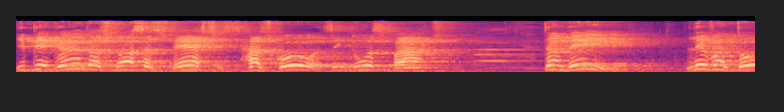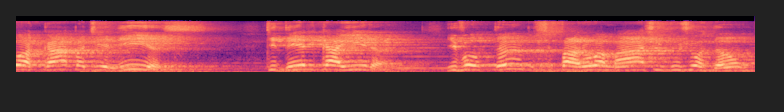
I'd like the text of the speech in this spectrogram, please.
E pegando as nossas vestes, rasgou-as em duas partes. Também levantou a capa de Elias que dele caíra, e voltando-se parou à margem do Jordão.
